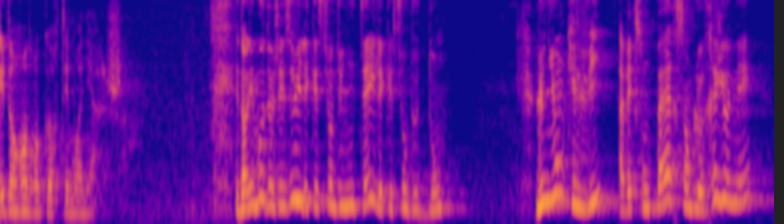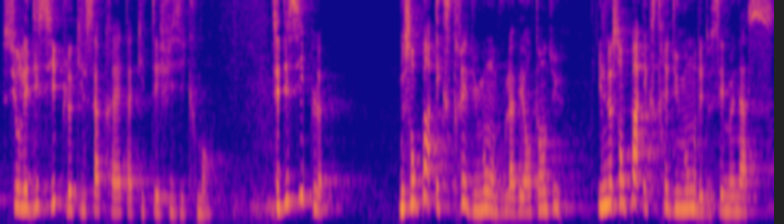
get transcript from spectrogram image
et d'en rendre encore témoignage. Et dans les mots de Jésus, il est question d'unité, il est question de don. L'union qu'il vit avec son Père semble rayonner sur les disciples qu'il s'apprête à quitter physiquement. Ces disciples ne sont pas extraits du monde, vous l'avez entendu. Ils ne sont pas extraits du monde et de ses menaces.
